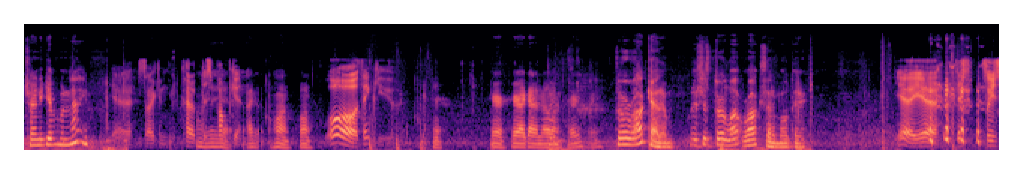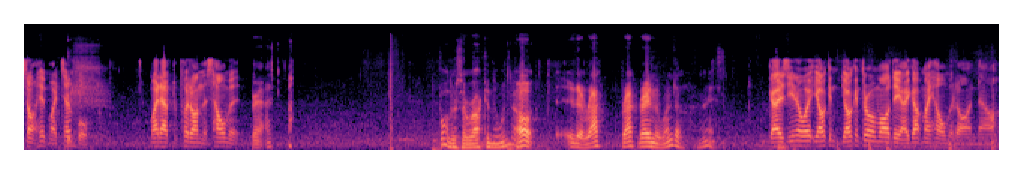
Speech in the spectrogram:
trying to give him a knife. Yeah, so I can cut up oh, this yeah, yeah. pumpkin. I, hold on, hold on. Whoa, thank you. Here, here, I got another one. Ready? Ready? Throw a rock at him. Let's just throw lo- rocks at him all day. Yeah, yeah. Just please don't hit my temple. Might have to put on this helmet. Grass. Oh, there's a rock in the window. Oh, the rock, rock right in the window. Nice. Guys, you know what? Y'all can y'all can throw them all day. I got my helmet on now,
